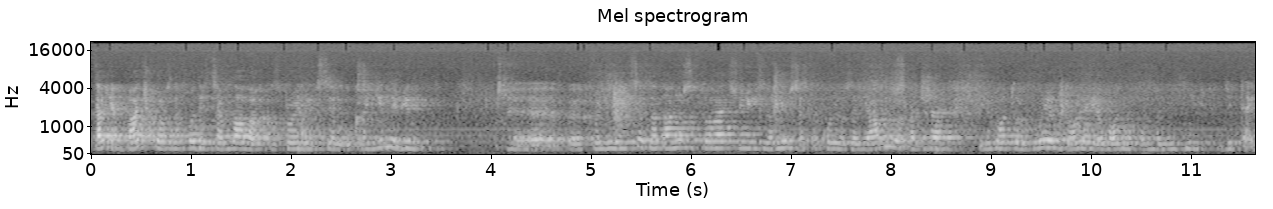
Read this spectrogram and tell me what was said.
Так як батько знаходиться в лавах Збройних сил України, він хвилюється за дану ситуацію і звернувся з такою заявою, адже його турбує доля його неповнолітніх дітей.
